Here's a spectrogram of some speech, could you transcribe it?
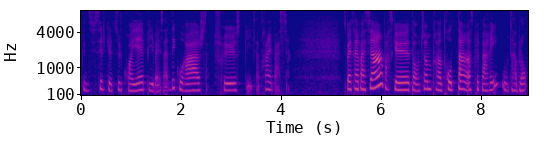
plus difficile que tu le croyais, puis ben ça te décourage, ça te frustre, puis ça te rend impatient. Tu peux être impatient parce que ton chum prend trop de temps à se préparer, ou ta blonde,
